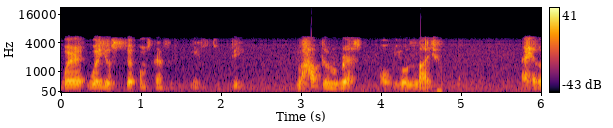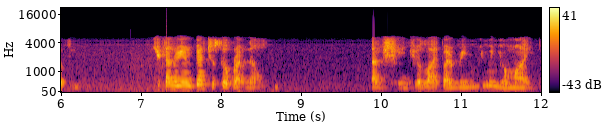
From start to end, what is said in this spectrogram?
where, where your circumstances is today, you have the rest of your life ahead of you. You can reinvent yourself right now and change your life by renewing your mind.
